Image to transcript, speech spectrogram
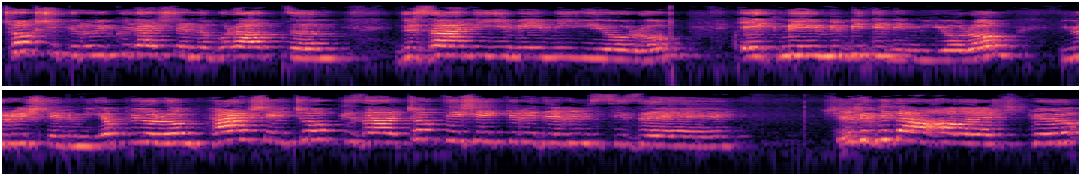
Çok şükür uyku ilaçlarını bıraktım, düzenli yemeğimi yiyorum, ekmeğimi bir dilim yiyorum, yürüyüşlerimi yapıyorum. Her şey çok güzel, çok teşekkür ederim size. Şöyle bir daha al aşkım.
